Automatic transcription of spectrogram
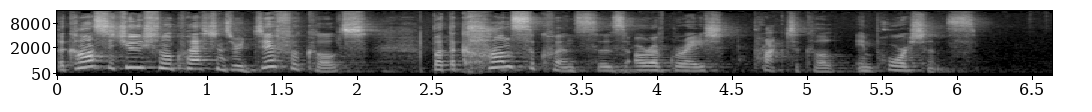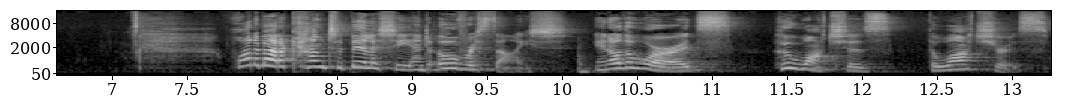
The constitutional questions are difficult but the consequences are of great practical importance. What about accountability and oversight? In other words, who watches the watchers?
